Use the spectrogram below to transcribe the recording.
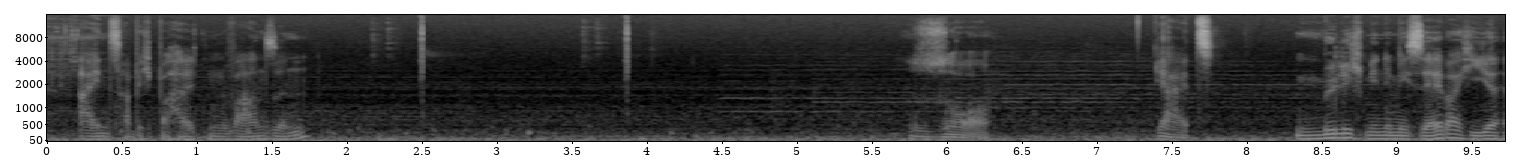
Eins habe ich behalten, Wahnsinn. So. Ja, jetzt mülle ich mir nämlich selber hier.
